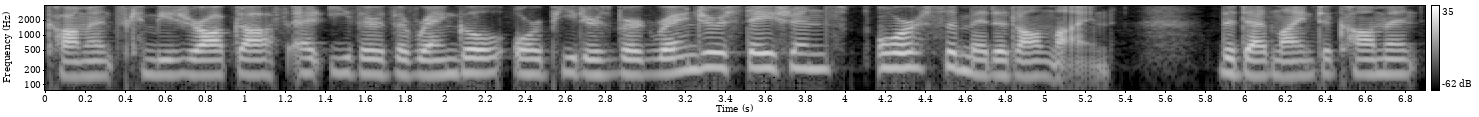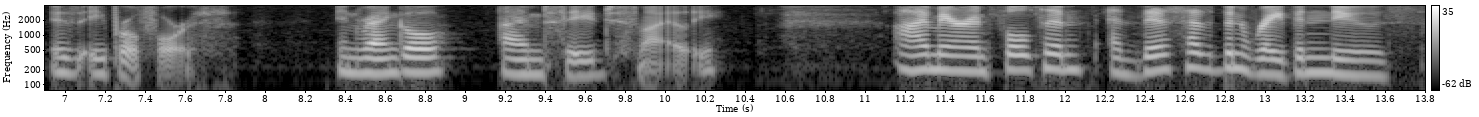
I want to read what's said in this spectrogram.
Comments can be dropped off at either the Wrangell or Petersburg Ranger stations or submitted online. The deadline to comment is April 4th. In Wrangell, I'm Sage Smiley. I'm Erin Fulton, and this has been Raven News.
